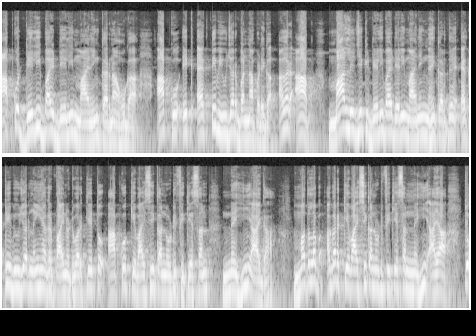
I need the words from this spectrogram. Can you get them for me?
आपको डेली बाय डेली माइनिंग करना होगा। आपको एक एक्टिव यूज़र बनना पड़ेगा। अगर आप मान लीजिए कि डेली बाय डेली माइनिंग नहीं करते एक्टिव यूज़र नहीं है अगर पाई नेटवर्क के तो आपको के का नोटिफिकेशन नहीं आएगा। मतलब अगर के का नोटिफिकेशन नहीं आया तो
